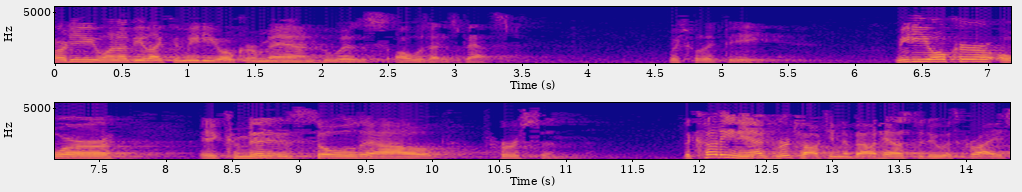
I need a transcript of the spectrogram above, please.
Or do you want to be like the mediocre man who is always at his best? Which will it be? Mediocre or a committed, sold out person? The cutting edge we're talking about has to do with Christ.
